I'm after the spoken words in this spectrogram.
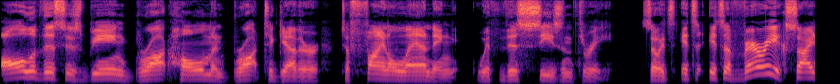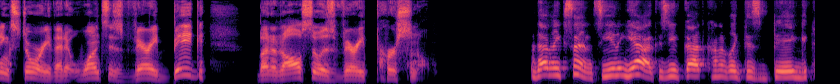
all of this is being brought home and brought together to final landing with this season three. So it's it's it's a very exciting story that at once is very big, but it also is very personal. That makes sense. You know, yeah, because you've got kind of like this big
